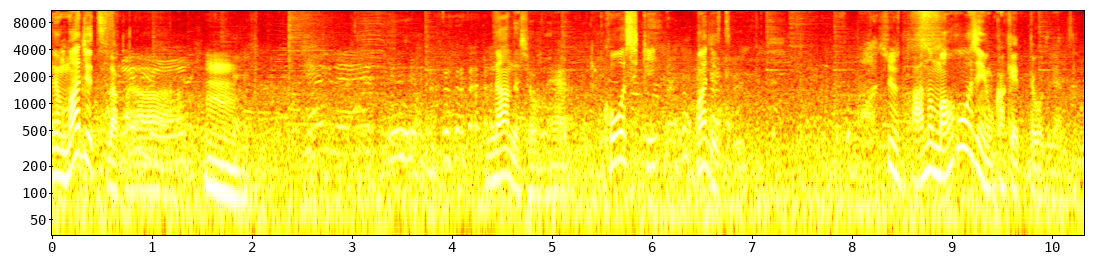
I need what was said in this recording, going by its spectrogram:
でも魔術だからうん。なんでしょうね。公式？魔術？魔術。あの魔法陣をかけってことじゃないですか。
